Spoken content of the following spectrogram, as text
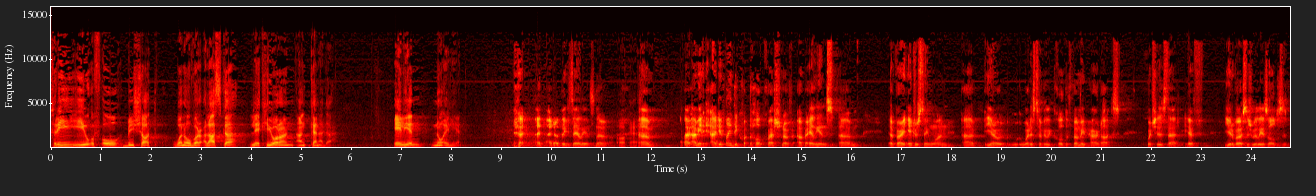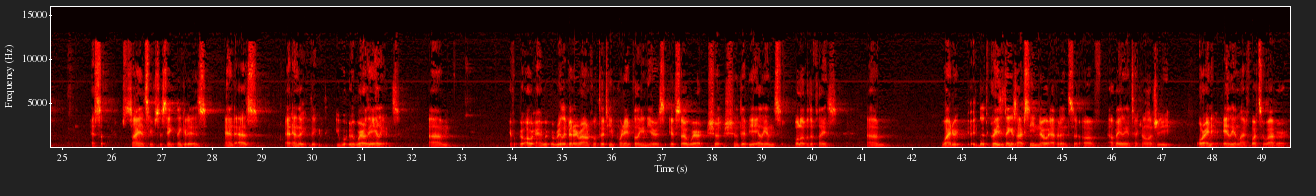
three UFO been shot, one over Alaska, Lake Huron, and Canada. Alien, no alien. I, I, don't think it's aliens, no. Okay. Um, I, I, mean, I do find the, the whole question of, of aliens um, a very interesting one. Uh, you know, what is typically called the Fermi paradox, which is that if the universe is really as old as, it, as science seems to think, think, it is, and as and the, the, where are the aliens? Um, if, have we really been around for 13.8 billion years? If so, where should, shouldn't there be aliens all over the place? Um, why do the crazy thing is I've seen no evidence of, of alien technology or any alien life whatsoever,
